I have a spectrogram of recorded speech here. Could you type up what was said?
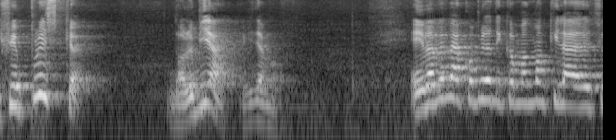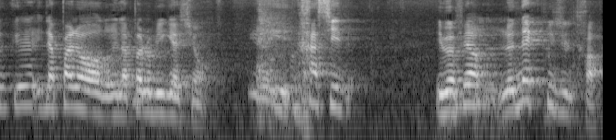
Il fait plus que, dans le bien, évidemment. Et il va même accomplir des commandements qu'il n'a pas l'ordre, il n'a pas l'obligation. Il, il- chassid, il veut faire le nec plus ultra.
